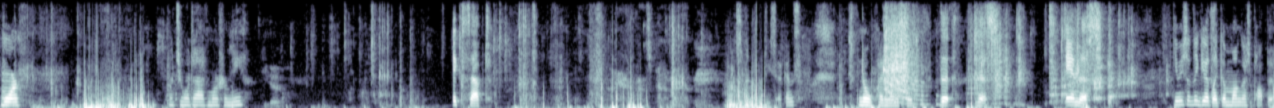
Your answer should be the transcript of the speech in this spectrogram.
More. Don't you want to add more for me? Yeah. Except. It's been 50 seconds. No, I don't want to play th- this. And this. Give me something good like Among Us Puppet.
